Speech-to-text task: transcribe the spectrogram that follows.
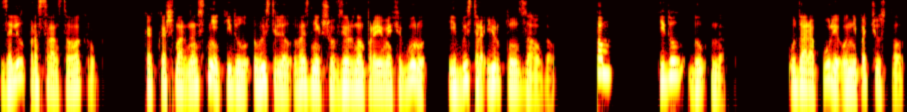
залил пространство вокруг. Как в кошмарном сне Тидул выстрелил в возникшую в дверном проеме фигуру и быстро юркнул за угол. Пам! Тидул был мертв. Удара пули он не почувствовал,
